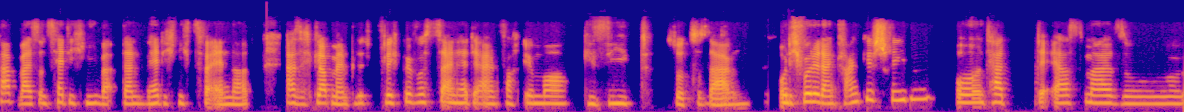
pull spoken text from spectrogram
habe, weil sonst hätte ich nie, dann hätte ich nichts verändert. Also ich glaube, mein Pflichtbewusstsein hätte einfach immer gesiegt sozusagen. Und ich wurde dann krankgeschrieben und hatte erstmal so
